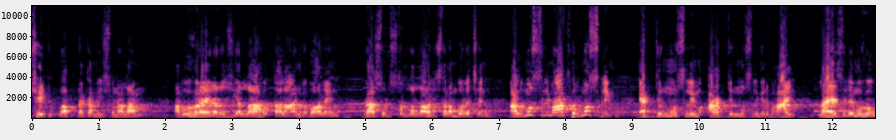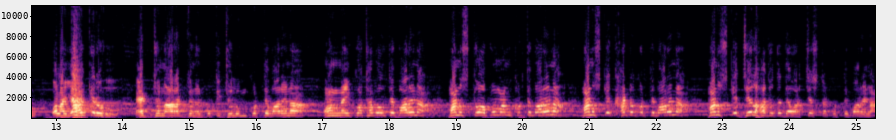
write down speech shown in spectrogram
সেইটুকু আপনাকে আমি শোনালাম। আবু হরাইরা রাজিয়াল্লাহ তালান বলেন রাসুল সাল্লাহ আলি সাল্লাম বলেছেন, আল মুসলিম আখুল মুসলিম। একজন মুসলিম আর মুসলিমের ভাই লায়াজলেমহু ওলা ইয়াহকেরহু। একজন আর একজনের প্রতি জুলুম করতে পারে না, অন্যায় কথা বলতে পারে না, মানুষকে অপমান করতে পারে না, মানুষকে খাটো করতে পারে না, মানুষকে জেল হাজতে দেওয়ার চেষ্টা করতে পারে না,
